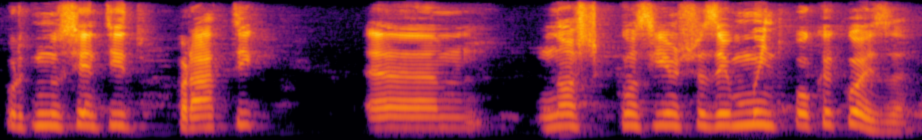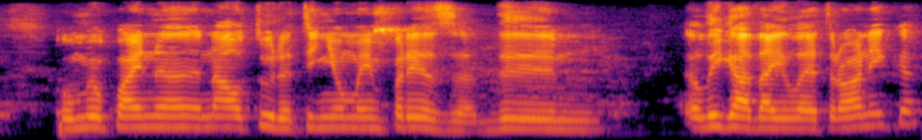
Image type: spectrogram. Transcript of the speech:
Porque no sentido prático, um, nós conseguimos fazer muito pouca coisa. O meu pai, na, na altura, tinha uma empresa de, ligada à eletrónica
